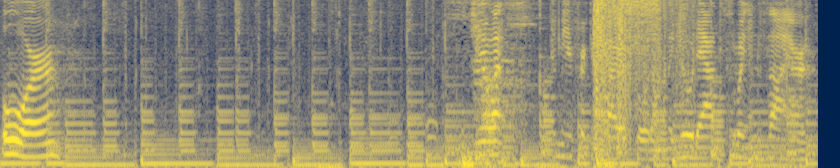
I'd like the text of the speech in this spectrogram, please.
Or you know what? Give me a freaking fire sword. I'm gonna go down swinging fire.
